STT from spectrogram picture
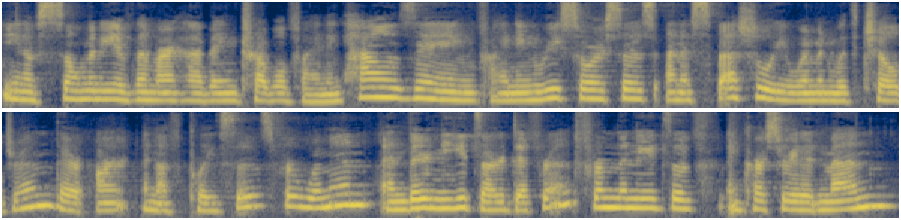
you know, so many of them are having trouble finding housing, finding resources, and especially women with children. There aren't enough places for women, and their needs are different from the needs of incarcerated men.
